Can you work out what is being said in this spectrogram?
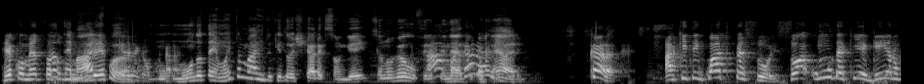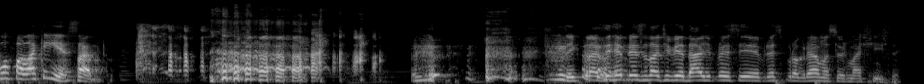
Recomendo pra Não, todo tem mundo mais, ver, pô. é legal. O mundo tem muito mais do que dois caras que são gays. Você não viu o Felipe Ah, Neto Castanhari? Cara, aqui tem quatro pessoas. Só um daqui é gay, eu não vou falar quem é, sabe? Tem que trazer representatividade pra esse, pra esse programa, seus machistas.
